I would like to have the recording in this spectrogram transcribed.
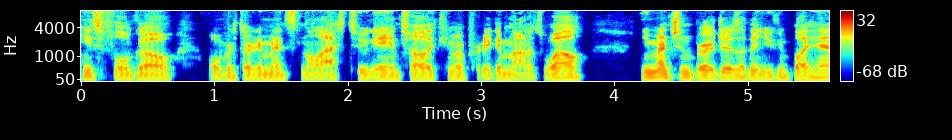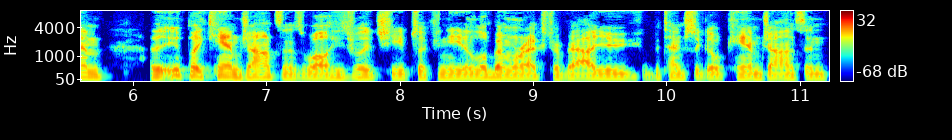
he's full go over 30 minutes in the last two games. So I like him a pretty good amount as well. You mentioned Bridges. I think you can play him. I think you can play Cam Johnson as well. He's really cheap. So if you need a little bit more extra value, you could potentially go Cam Johnson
